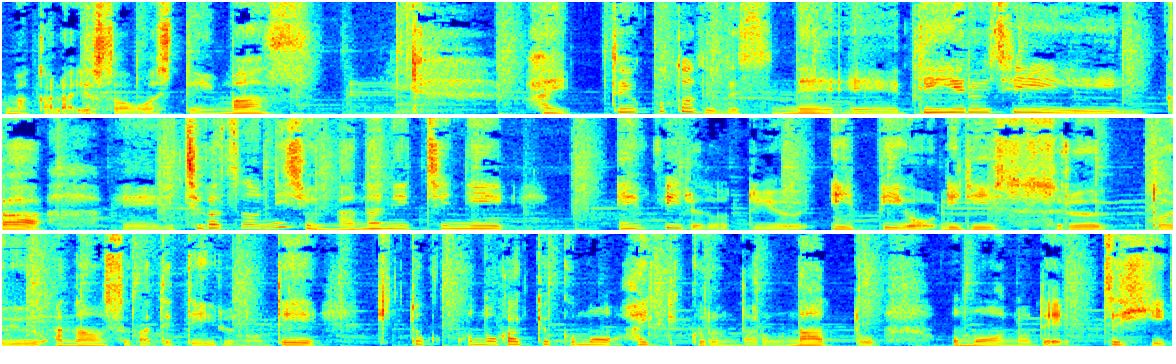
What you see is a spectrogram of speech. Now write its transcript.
今から予想をしています。はい。ということでですね、えー、DLG が、えー、1月の27日にエンフィールドという EP をリリースするというアナウンスが出ているので、きっとこの楽曲も入ってくるんだろうなと思うので、ぜひ、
